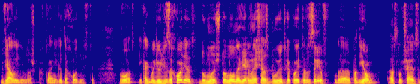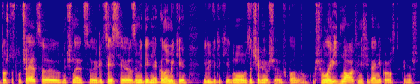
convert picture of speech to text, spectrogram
вялый немножко в плане доходности. Вот. И как бы люди заходят, думают, что, ну, наверное, сейчас будет какой-то взрыв, да, подъем. А случается то, что случается, начинается рецессия, замедление экономики, и люди такие, ну, зачем я вообще вкладывал? В общем, ловить дно – это нифига не просто, конечно.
